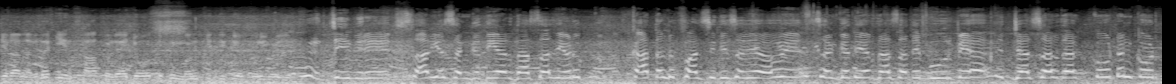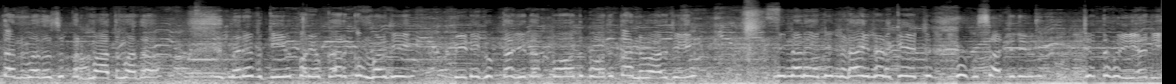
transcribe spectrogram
ਜਿਹੜਾ ਲੱਗਦਾ ਕਿ ਇਨਸਾਫ ਮਿਲਿਆ, ਜੋ ਤੁਸੀਂ ਮੰਗ ਕੀਤੀ ਸੀ, ਉਹ ਪੂਰੀ ਹੋਈ ਹੈ। ਜੀ ਵੀਰੇ, ਸਾਰੀਆਂ ਸੰਗਤ ਦੀਆਂ ਅਰਦਾਸਾਂ ਸੀ, ਉਹਨੂੰ ਕਾਤਲ ਨੂੰ ਫਾਂਸੀ ਦੀ ਸਜ਼ਾ ਹੋਵੇ। ਸੰਗਤ ਦੀਆਂ ਅਰਦਾਸਾਂ ਤੇ ਬੂਰ ਪਿਆ। ਜੱਜ ਸਾਹਿਬ ਦਾ ਕੋਟਨ ਕੋਟ ਧੰਨਵਾਦ ਉਸ ਪਰਮਾਤਮਾ ਦਾ। ਮੇਰੇ ਵਕੀਲ ਪਰਿਓਕਾਰ ਘੁੰਮਣ ਜੀ। ਬੀਡੀ ਗੁਪਤਾ ਜੀ ਦਾ ਬਹੁਤ ਬਹੁਤ ਧੰਨਵਾਦ ਜੀ। ਜਿਨ੍ਹਾਂ ਨੇ ਇੰਨੀ ਲੜਾਈ ਲੜ ਕੇ ਸੱਚ ਦੀ ਜਿੱਤ ਹੋਈ ਹੈ ਜੀ।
